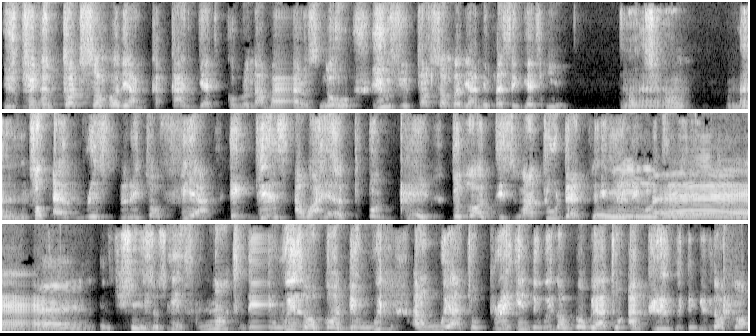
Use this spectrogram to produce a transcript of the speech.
You shouldn't touch somebody and ca- can't get coronavirus. No, you should touch somebody and the person gets healed. Amen. Amen. So every spirit of fear against our health today, the Lord dismantle them. in the name of Jesus. Amen. Amen. In Jesus' It name. is not the will of God. The will, and we are to pray in the will of God. We are to agree with the will of God.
